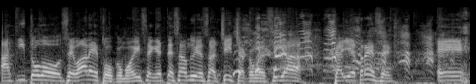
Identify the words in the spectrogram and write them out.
aquí todo se vale todo, como dicen, este sándwich de salchicha, como decía Calle 13. Eh.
